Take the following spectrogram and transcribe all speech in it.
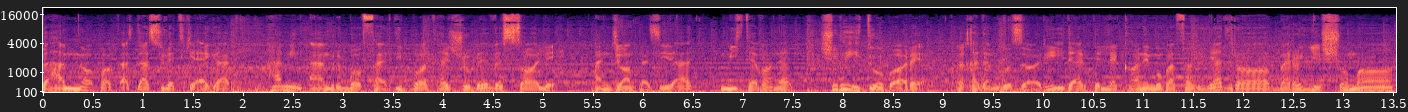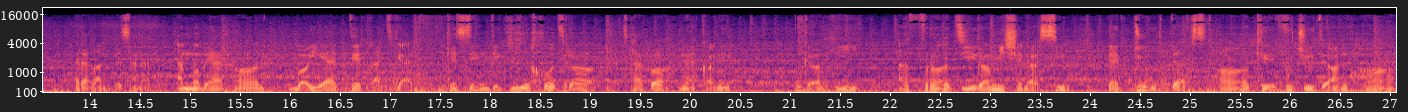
و هم ناپاک است. در صورتی که اگر همین امر با فردی با تجربه و صالح انجام پذیرد می تواند شروعی دوباره و قدم گذاری در پلکان موفقیت را برای شما رقم بزند. اما به هر حال باید دقت کرد که زندگی خود را تباه نکنیم. گاهی افرادی را می‌شناسیم. در دور دست ها که وجود آنها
